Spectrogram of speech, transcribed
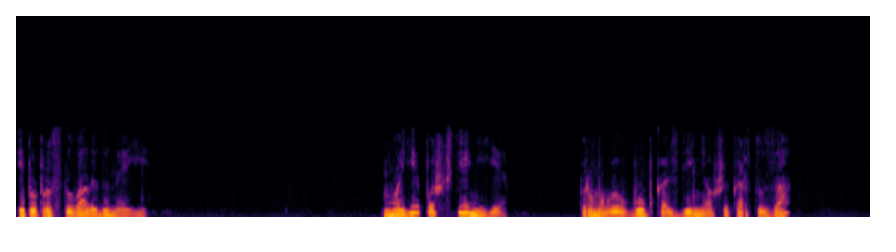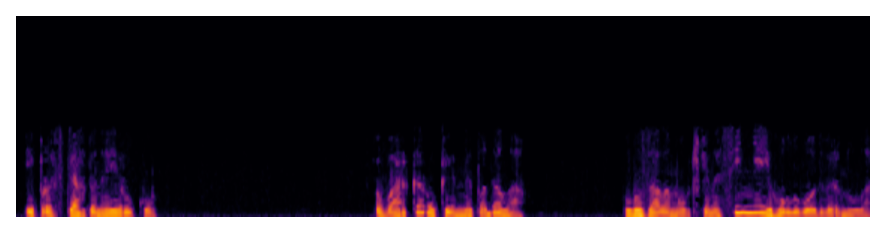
і попростували до неї. Моє поштєніє, промовив Бубка, здійнявши картуза, і простяг до неї руку. Варка руки не подала, лузала мовчки насіння і голову одвернула.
